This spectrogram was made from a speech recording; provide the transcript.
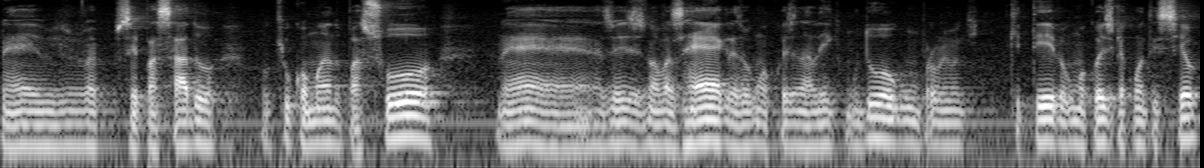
né? Vai ser passado o que o comando passou, né? Às vezes novas regras, alguma coisa na lei que mudou, algum problema que, que teve, alguma coisa que aconteceu.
